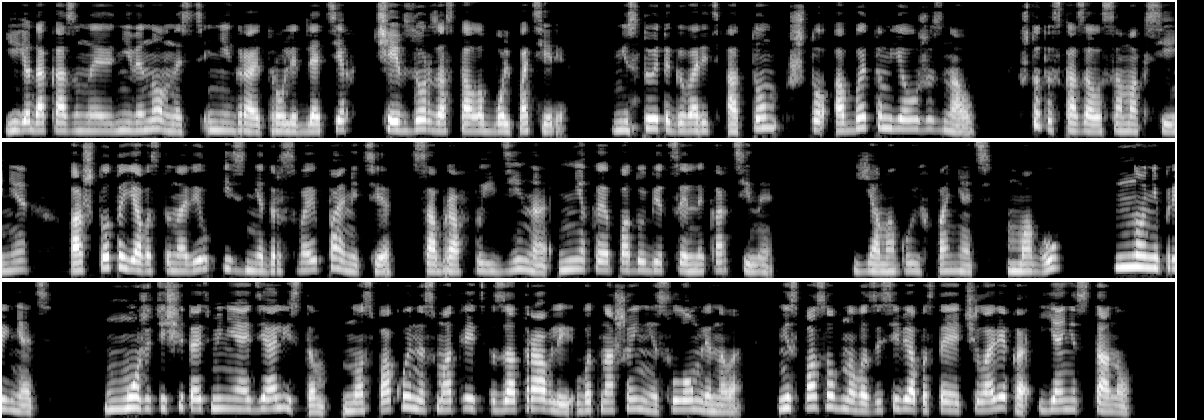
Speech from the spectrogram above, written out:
Ее доказанная невиновность не играет роли для тех, чей взор застала боль потери. Не стоит и говорить о том, что об этом я уже знал. Что-то сказала сама Ксения, а что-то я восстановил из недр своей памяти, собрав воедино некое подобие цельной картины. Я могу их понять, могу, но не принять. Можете считать меня идеалистом, но спокойно смотреть за травлей в отношении сломленного, неспособного за себя постоять человека я не стану.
